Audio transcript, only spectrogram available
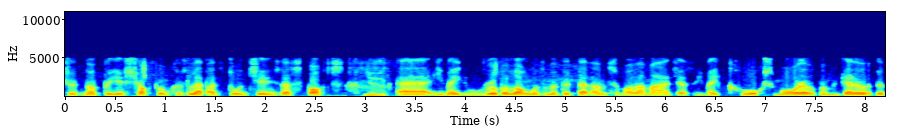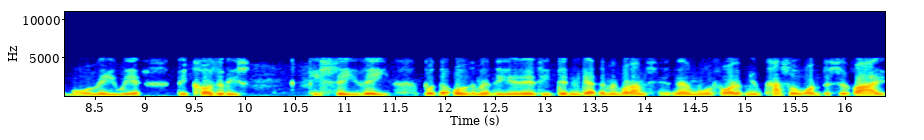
should not be a shock for him because leopards don't change their spots. Yeah. Uh, he might rub along with them a bit better than some other managers, and he might coax more out of them and get a little bit more leeway because of his his CV. But the, ultimately, it is he didn't get them. And what I'm saying is now moving forward, if Newcastle want to survive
